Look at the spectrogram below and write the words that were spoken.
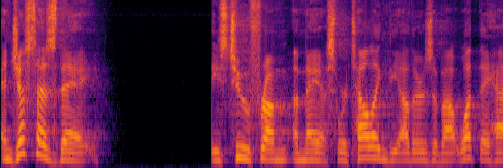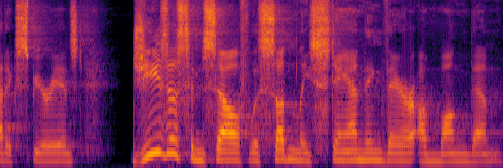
And just as they, these two from Emmaus were telling the others about what they had experienced. Jesus himself was suddenly standing there among them.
